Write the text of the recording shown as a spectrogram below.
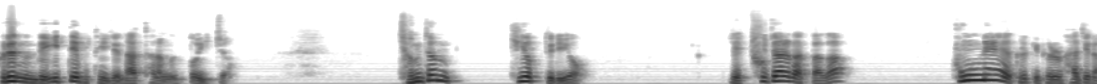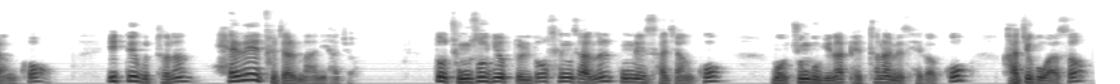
그랬는데 이때부터 이제 나타난 건 또 있죠. 점점 기업들이요. 이제 투자를 갖다가 국내에 그렇게 별로 하질 않고 이때부터는 해외 투자를 많이 하죠. 또 중소기업들도 생산을 국내에서 하지 않고 뭐 중국이나 베트남에서 해갖고 가지고 와서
